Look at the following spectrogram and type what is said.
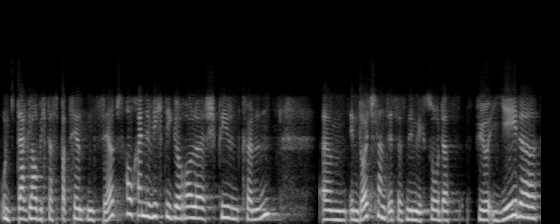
Und da glaube ich, dass Patienten selbst auch eine wichtige Rolle spielen können. Ähm, in Deutschland ist es nämlich so, dass für jeder,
